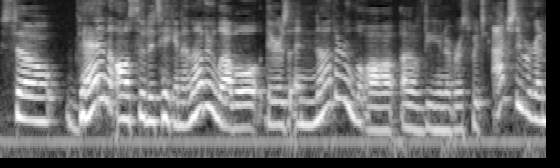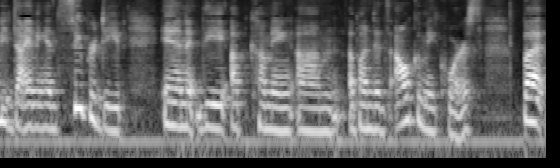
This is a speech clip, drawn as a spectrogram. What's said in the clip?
So then also to take it another level, there's another law of the universe, which actually we're going to be diving in super deep in the upcoming um, abundance alchemy course. But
